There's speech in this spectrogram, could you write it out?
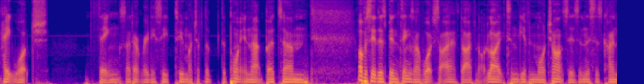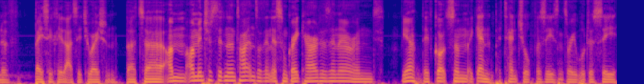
hate watch things, I don't really see too much of the, the point in that, but, um, obviously there's been things I've watched that I've, that I've not liked and given more chances, and this is kind of basically that situation. But uh, I'm I'm interested in the Titans. I think there's some great characters in there, and yeah, they've got some again potential for season three. We'll just see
